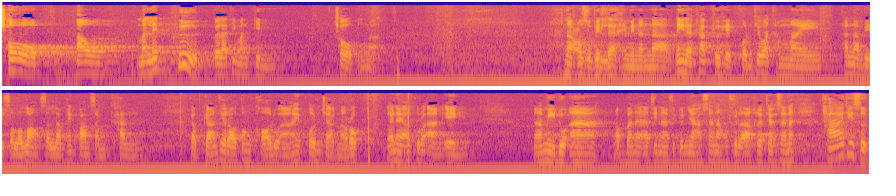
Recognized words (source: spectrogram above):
โฉบเอา เมล็ดพืช เวลาที่มันกินسبحان الله نعوذ بالله من النارนี่แหละครับคือเหตุผลที่ว่าทำไมท่านนาบี صلى الله عليه وسلم ให้ความสำคัญ กับการที่เราต้องขอดุอาให้พ้นจากนรก และในอัลกุรอานเองนะมีดูอาอับบานาอัตินาฟิดุนยาฮัสนะฮุฟิลอาคราติฮัสนะท้ายที่สุด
